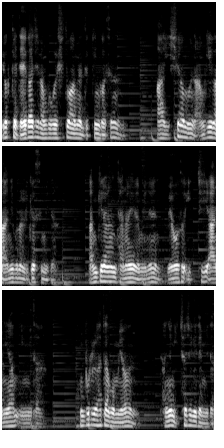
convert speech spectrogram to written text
이렇게 네 가지 방법을 시도하며 느낀 것은 아, 이 시험은 암기가 아니구나 느꼈습니다. 암기라는 단어의 의미는 외워서 잊지 아니함입니다. 공부를 하다 보면 당연히 잊혀지게 됩니다.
